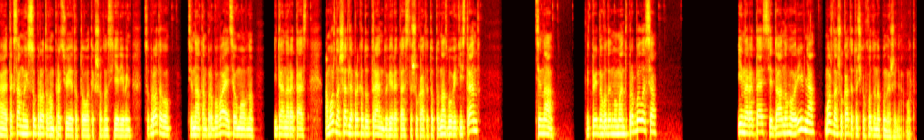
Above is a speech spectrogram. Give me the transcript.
Так само і з супротивом працює. Тобто, от, якщо в нас є рівень супротиву, ціна там пробивається умовно, йде на ретест. А можна ще, для прикладу, трендові ретести шукати. Тобто, в нас був якийсь тренд, ціна, відповідно, в один момент пробилася. І на ретесті даного рівня можна шукати точку входу на пониження. От.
